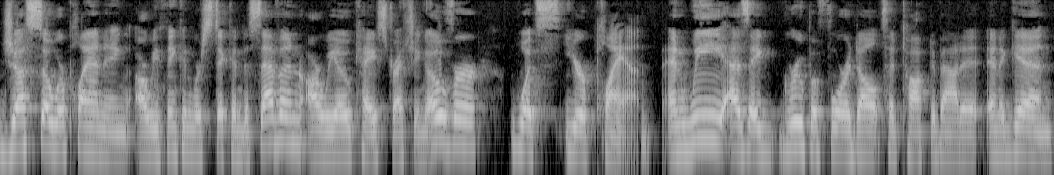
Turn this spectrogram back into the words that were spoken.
just so we're planning, are we thinking we're sticking to seven? Are we okay stretching over? What's your plan? And we as a group of four adults had talked about it. And again,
